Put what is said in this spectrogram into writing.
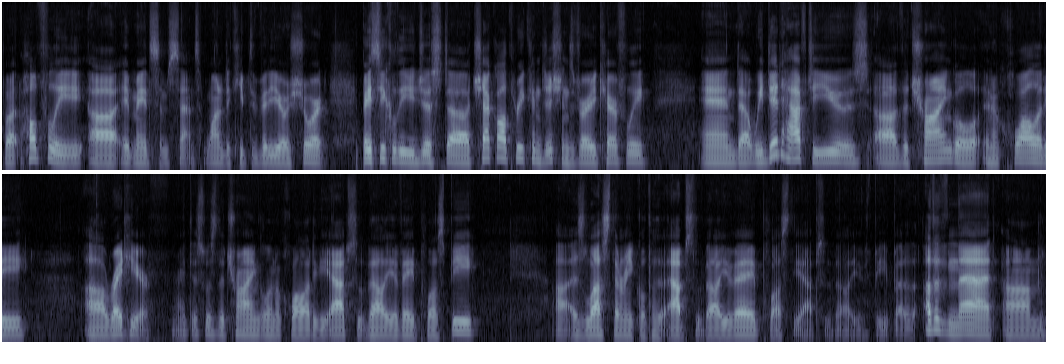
But hopefully uh, it made some sense. wanted to keep the video short. Basically, you just uh, check all three conditions very carefully. And uh, we did have to use uh, the triangle inequality uh, right here. Right, This was the triangle inequality, the absolute value of A plus B uh, is less than or equal to the absolute value of A plus the absolute value of B. But other than that, um,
